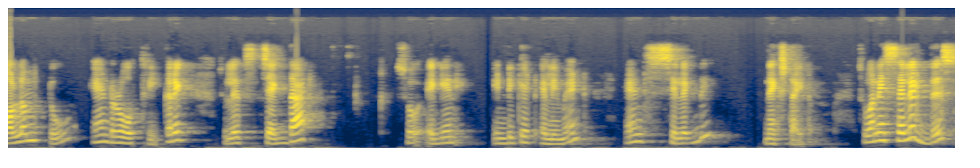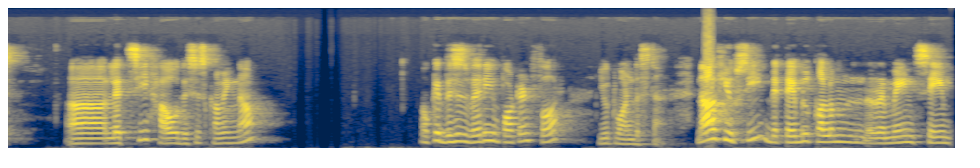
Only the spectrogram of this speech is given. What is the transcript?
column 2 and row 3 correct? So let's check that. So again indicate element and select the next item. So when I select this uh, let's see how this is coming now. Okay this is very important for you to understand. Now if you see the table column remains same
